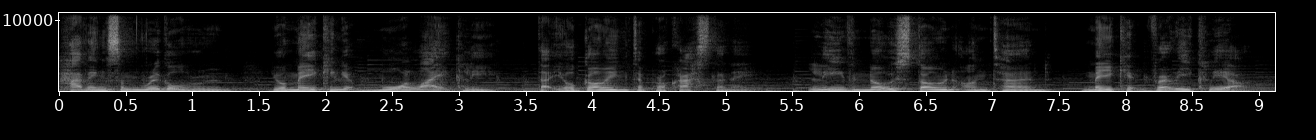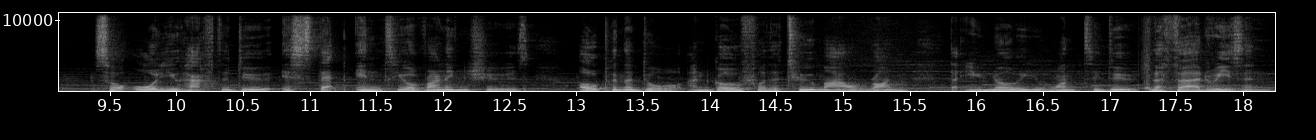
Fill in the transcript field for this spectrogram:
having some wriggle room, you're making it more likely that you're going to procrastinate. Leave no stone unturned, make it very clear. So all you have to do is step into your running shoes, open the door and go for the two mile run that you know you want to do. The third reason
